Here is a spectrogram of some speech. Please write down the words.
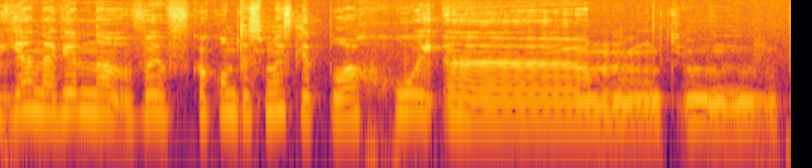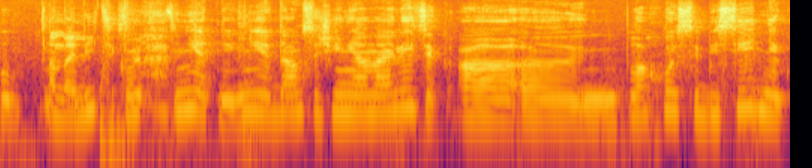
я, наверное, в, в каком-то смысле плохой... Э, аналитик? Нет, не, не в данном случае не аналитик, а э, плохой собеседник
